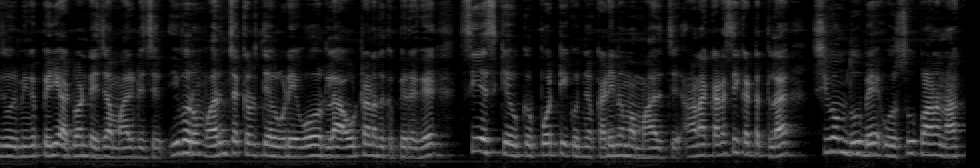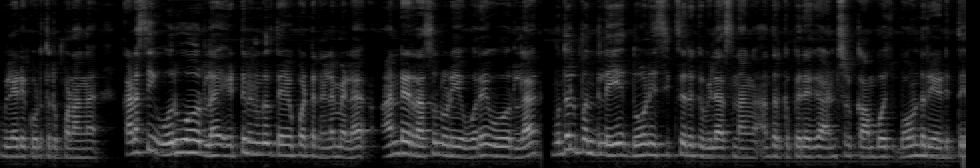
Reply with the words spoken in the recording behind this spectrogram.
இது ஒரு மிகப்பெரிய அட்வான்டேஜாக மாறிடுச்சு. இவரும் வருண் சக்கரவர்த்தி அவருடைய ஓவரில் அவுட் ஆனதுக்கு பிறகு சிஎஸ்கேவுக்கு போட்டி கொஞ்சம் கடினமாக மாறிச்சு. ஆனால் கடைசி கட்டத்தில் சிவம் தூபே ஒரு சூப்பரான நாக்கு விளையாடி கொடுத்துட்டு போனாங்க. கடைசி ஒரு ஓவரில் எட்டு ரன்கள் தேவைப்பட்ட நிலைமையில் ஆண்ட்ரே ரசூலுடைய ஒரே ஓவரில் முதல் பந்திலேயே தோனி சிக்ஸருக்கு விளாசினாங்க. அதற்கு பிறகு அன்சுல் காம்போஜ் பவுண்டரி எடுத்து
